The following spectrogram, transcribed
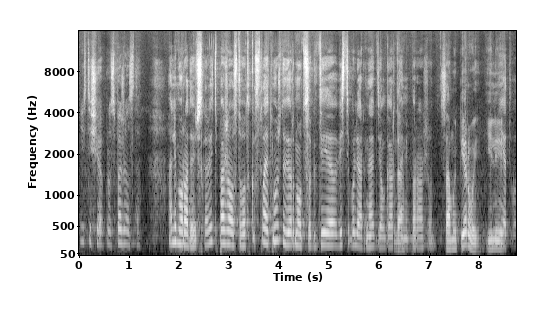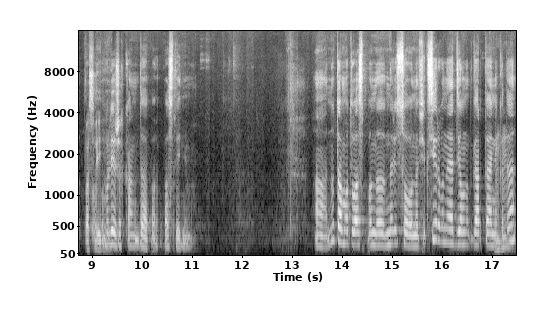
Есть еще вопрос, пожалуйста. Али Мурадович, скажите, пожалуйста, вот слайд можно вернуться, где вестибулярный отдел гортани да. поражен? Самый первый или Нет, вот последний? ближе к да, по последнему. А, ну там вот у вас нарисовано фиксированный отдел надгортанника, угу. да?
